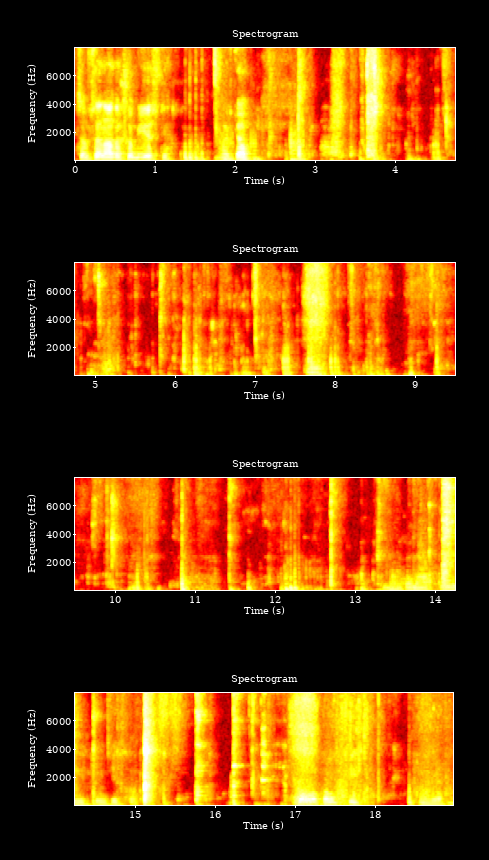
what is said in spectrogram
Це все треба, щоб їсти. Артем. Помаху і тісо. Коло пауки. Наверно.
